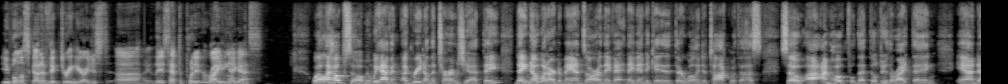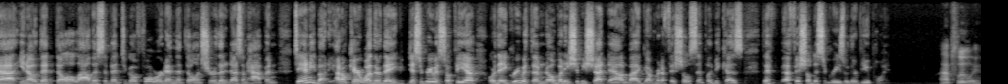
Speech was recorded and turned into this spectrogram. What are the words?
you've almost got a victory here. I just uh, they just have to put it in writing, I guess. Well, I hope so. I mean, we haven't agreed on the terms yet. They they know what our demands are, and they've they've indicated that they're willing to talk with us. So uh, I'm hopeful that they'll do the right thing, and uh, you know that they'll allow this event to go forward, and that they'll ensure that it doesn't happen to anybody. I don't care whether they disagree with Sophia or they agree with them. Nobody should be shut down by a government official simply because the official disagrees with their viewpoint. Absolutely.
